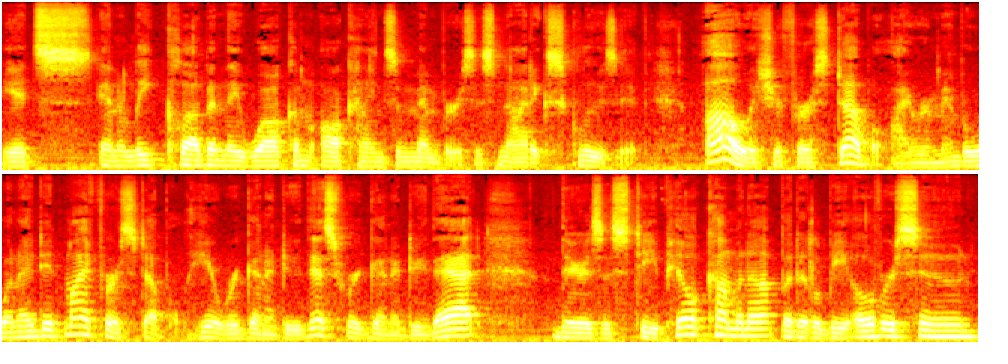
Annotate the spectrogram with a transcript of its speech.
It's an elite club and they welcome all kinds of members. It's not exclusive. Oh, it's your first double. I remember when I did my first double. Here, we're going to do this, we're going to do that. There's a steep hill coming up, but it'll be over soon.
